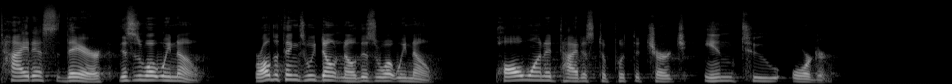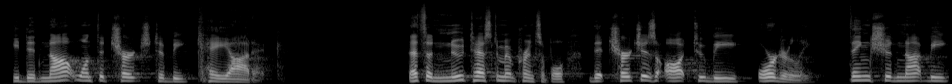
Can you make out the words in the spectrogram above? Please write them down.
Titus there. This is what we know. For all the things we don't know, this is what we know. Paul wanted Titus to put the church into order. He did not want the church to be chaotic. That's a New Testament principle that churches ought to be orderly. Things should not be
